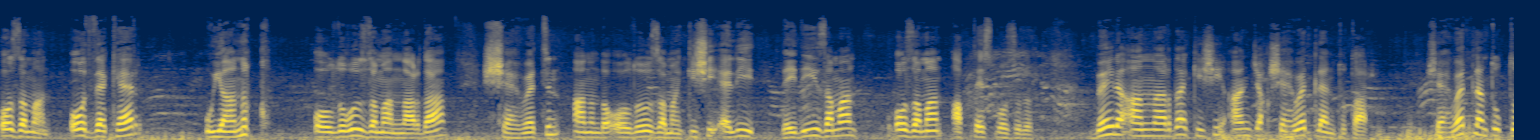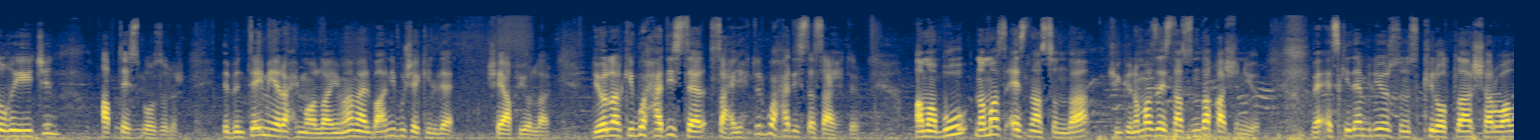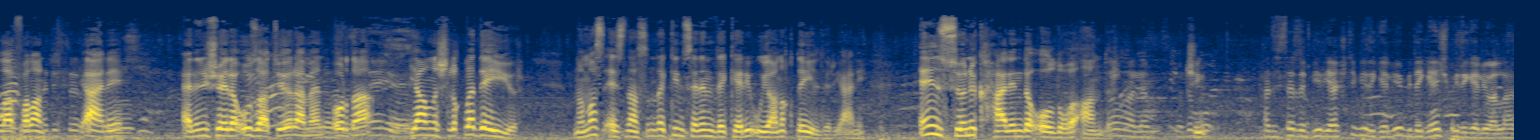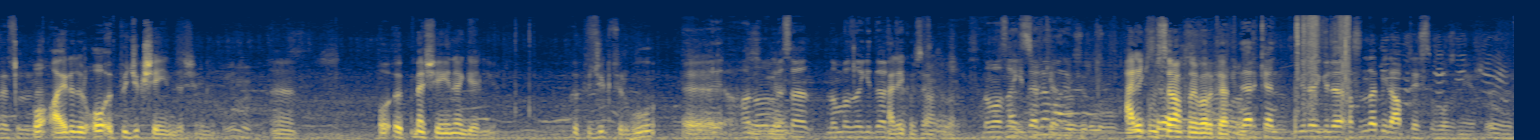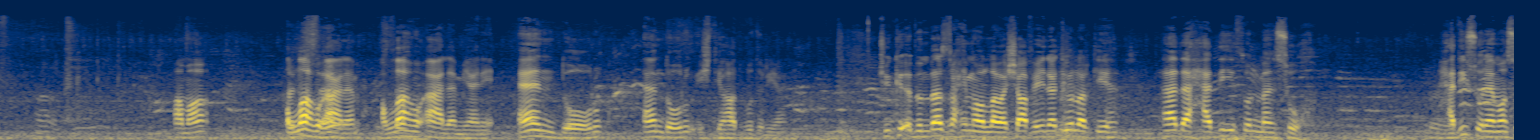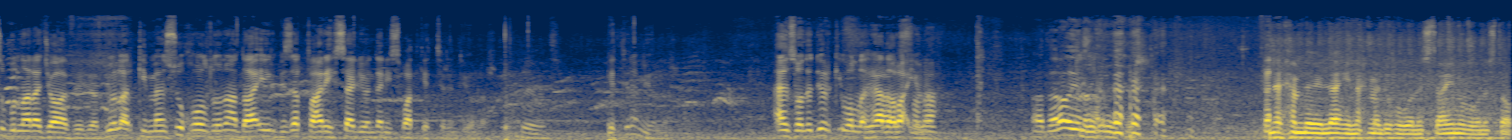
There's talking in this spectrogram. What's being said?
o zaman o zeker uyanık olduğu zamanlarda şehvetin anında olduğu zaman kişi eli değdiği zaman o zaman abdest bozulur. Böyle anlarda kişi ancak şehvetle tutar. Şehvetle tuttuğu için abdest bozulur. İbn Teymiye rahimahullah İmam Elbani bu şekilde şey yapıyorlar. Diyorlar ki bu hadis de sahihtir, bu hadis de sahihtir. Ama bu namaz esnasında, çünkü namaz esnasında kaşınıyor. Ve eskiden biliyorsunuz kilotlar, şarvallar falan yani elini şöyle uzatıyor hemen orada yanlışlıkla değiyor. Namaz esnasında kimsenin zekeri uyanık değildir. Yani en sönük halinde olduğu andır. Çünkü- hadislerde bir yaşlı biri geliyor bir de genç biri geliyor Allah Resulü'ne. O ayrıdır. O öpücük şeyindir şimdi. Evet. O öpme şeyine geliyor. Öpücüktür bu. Ee, Yani hanım mesela namaza giderken, Aleykümselam. namaza giderken, Aleykümselam ve berekatuhu. giderken güle güle Aslında bir abdesti bozmuyor. Ama Allahu alem, Allahu alem yani en doğru en doğru içtihat budur yani. Çünkü İbn Baz rahimehullah ve Şafii'ler diyorlar ki hada hadisun mensuh. Hadis uleması bunlara cevap veriyor. Diyorlar ki mensuh olduğuna dair bize tarihsel yönden ispat getirin diyorlar getiremiyorlar. En sonunda diyor ki vallahi hada ra'yuna. Hada ra'yuna. Elhamdülillahi nehmeduhu ve nesta'inuhu ve nestağfiruhu.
